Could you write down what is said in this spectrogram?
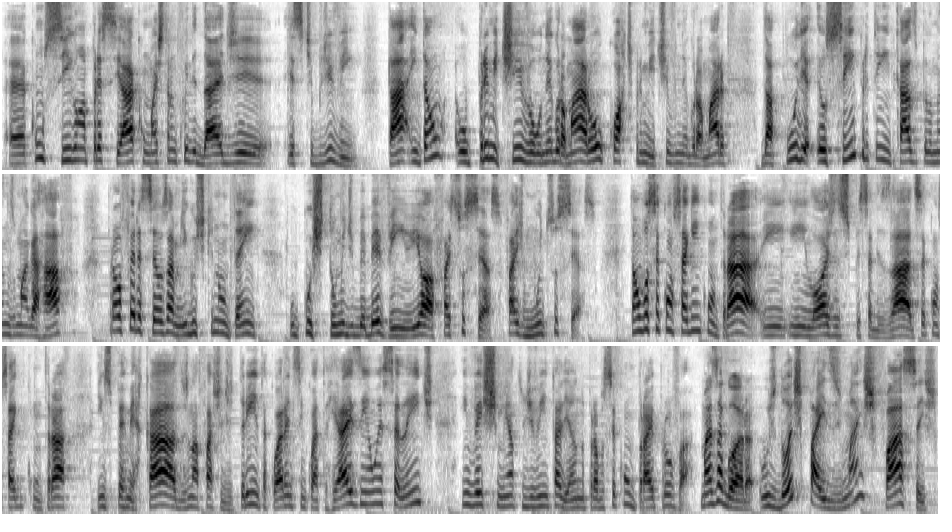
é, consigam apreciar com mais tranquilidade esse tipo de vinho. Tá? Então, o primitivo, o negromar ou o corte primitivo negromário da Puglia, eu sempre tenho em casa pelo menos uma garrafa para oferecer aos amigos que não têm o costume de beber vinho. E ó, faz sucesso, faz muito sucesso. Então você consegue encontrar em, em, lojas especializadas, você consegue encontrar em supermercados na faixa de 30, 40, 50 reais e é um excelente investimento de vinho italiano para você comprar e provar. Mas agora, os dois países mais fáceis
